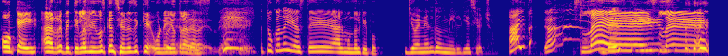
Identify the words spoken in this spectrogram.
ok, a repetir las mismas canciones de que una y otra vez. ya. ¿Tú cuándo llegaste al mundo del K-pop? Yo en el 2018. ¡Ay! ta- Ah, ¡Slay! ¡Slay!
